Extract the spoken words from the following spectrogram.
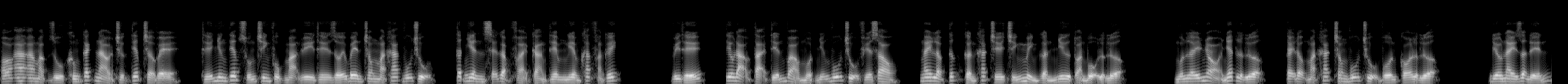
oaa mặc dù không cách nào trực tiếp trở về, thế nhưng tiếp xuống chinh phục mạng uy thế giới bên trong mặt khác vũ trụ, tất nhiên sẽ gặp phải càng thêm nghiêm khắc phản kích. Vì thế, tiêu đạo tại tiến vào một những vũ trụ phía sau, ngay lập tức cần khắc chế chính mình gần như toàn bộ lực lượng. Muốn lấy nhỏ nhất lực lượng tại động mặt khác trong vũ trụ vốn có lực lượng. Điều này dẫn đến,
